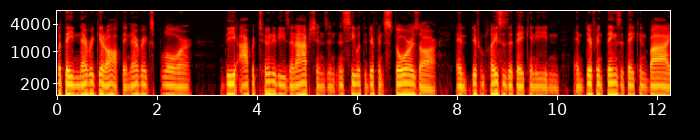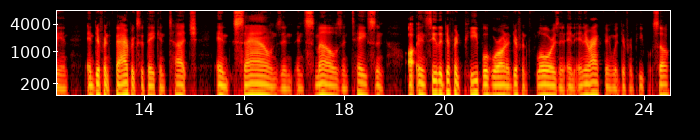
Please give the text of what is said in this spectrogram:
but they never get off. They never explore the opportunities and options and, and see what the different stores are and different places that they can eat and, and different things that they can buy and, and different fabrics that they can touch and sounds and, and smells and tastes and uh, and see the different people who are on the different floors and, and interacting with different people. So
